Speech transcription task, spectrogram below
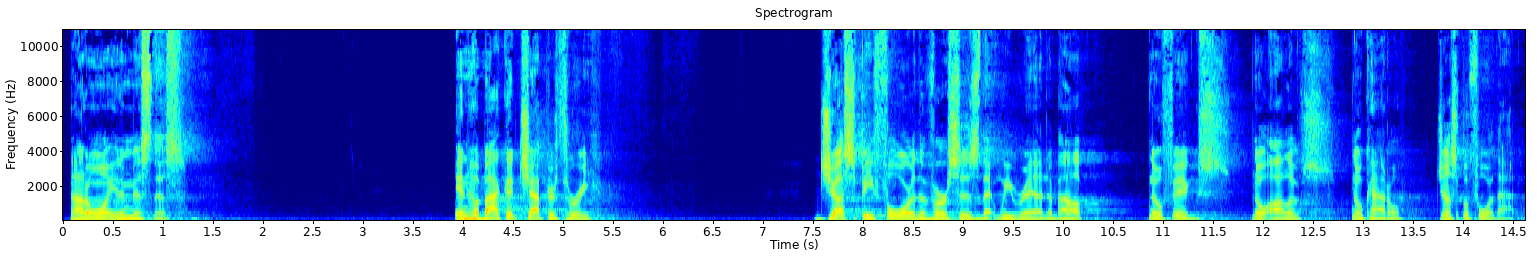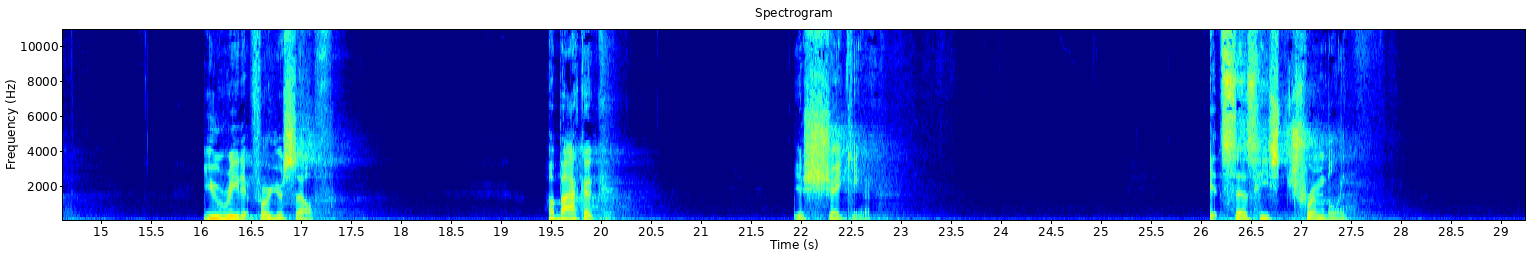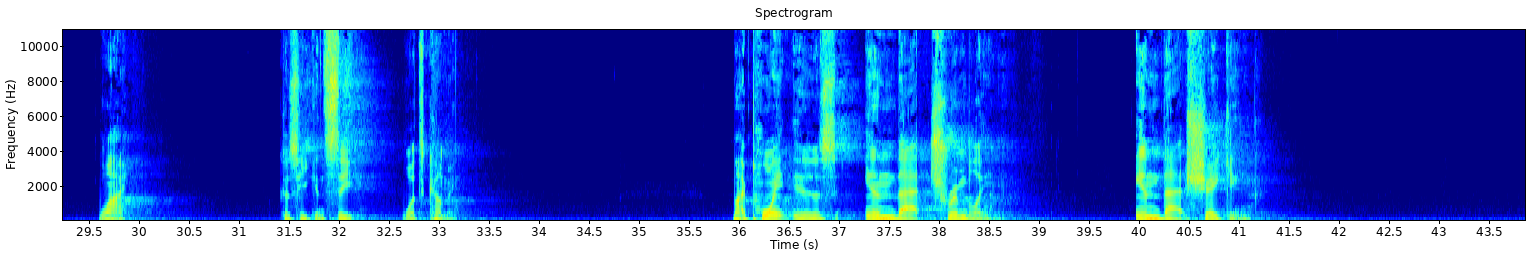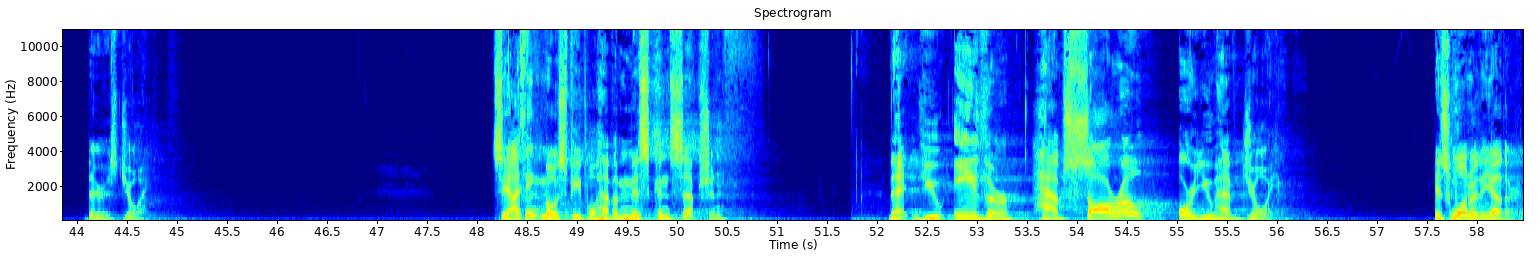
Now, I don't want you to miss this. In Habakkuk chapter 3, just before the verses that we read about no figs, no olives, no cattle, just before that, you read it for yourself. Habakkuk is shaking. It says he's trembling. Why? Because he can see what's coming. My point is in that trembling, in that shaking, there is joy. See, I think most people have a misconception that you either have sorrow or you have joy. It's one or the other.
